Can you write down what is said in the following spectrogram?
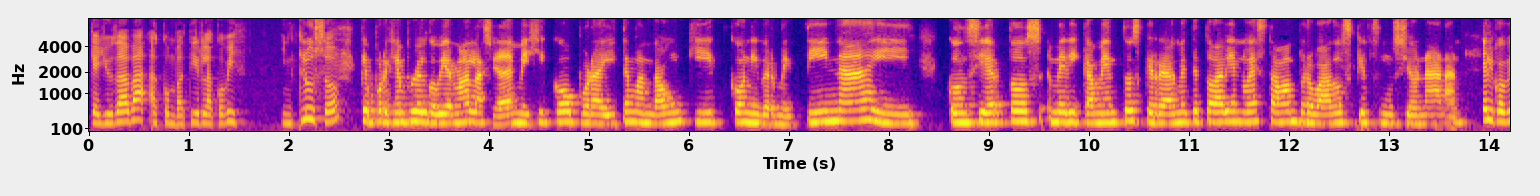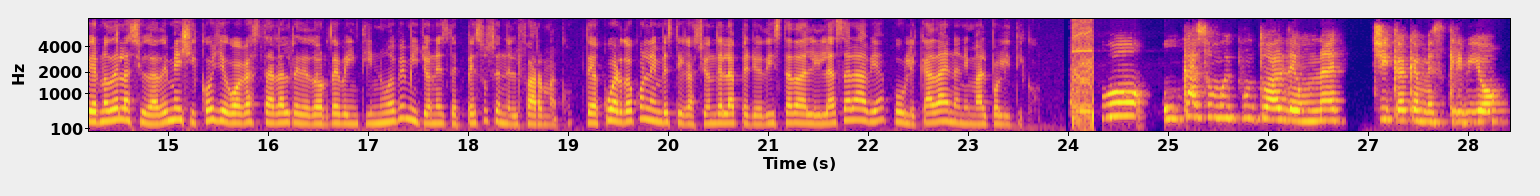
que ayudaba a combatir la COVID. Incluso que, por ejemplo, el gobierno de la Ciudad de México por ahí te mandaba un kit con ivermectina y con ciertos medicamentos que realmente todavía no estaban probados que funcionaran. El gobierno de la Ciudad de México llegó a gastar alrededor de 29 millones de pesos en el fármaco, de acuerdo con la investigación de la periodista Dalila Sarabia, publicada en Animal Político. Hubo un caso muy puntual de una chica que me escribió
